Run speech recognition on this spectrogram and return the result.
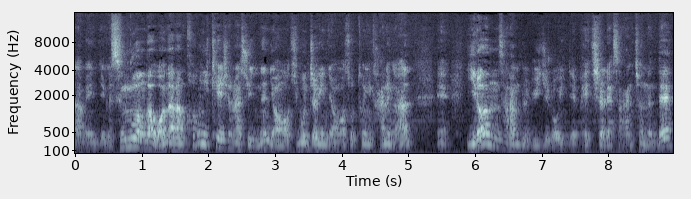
그다음에 이제 그 승무원과 원활한 커뮤니케이션 할수 있는 영어 기본적인 영어 소통이 가능한 예, 이런 사람들 위주로 이제 배치를 해서 앉혔는데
